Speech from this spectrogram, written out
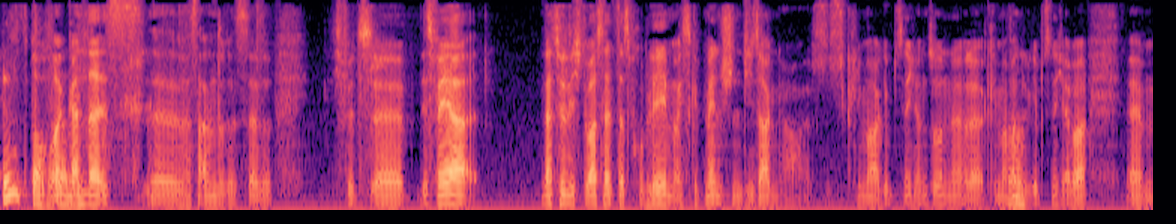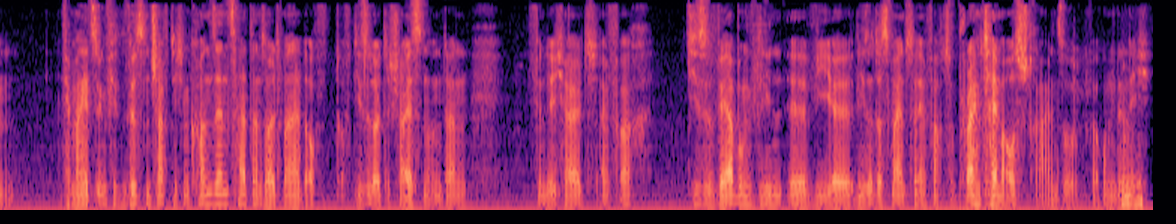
ist doch. Propaganda ist äh, was anderes. Also ich würde, äh, es wäre ja natürlich, du hast halt das Problem, es gibt Menschen, die sagen, ja, es ist, Klima gibt's nicht und so, ne, oder Klimawandel ja. gibt's nicht, aber ähm, wenn man jetzt irgendwie einen wissenschaftlichen Konsens hat, dann sollte man halt auch auf diese Leute scheißen und dann finde ich halt einfach diese Werbung, wie, äh, wie äh, Lisa das meinte, einfach zur Primetime ausstrahlen. So, warum denn mhm. nicht?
